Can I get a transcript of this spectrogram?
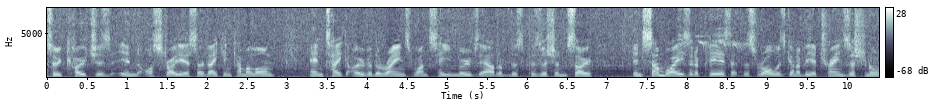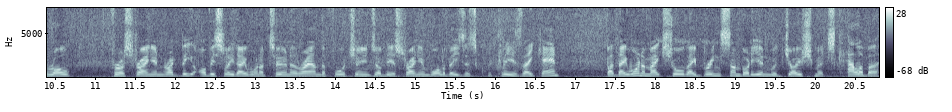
to coaches in Australia so they can come along and take over the reins once he moves out of this position. So In some ways it appears that this role is going to be a transitional role for Australian rugby. Obviously they want to turn around the fortunes of the Australian Wallabies as quickly as they can, but they want to make sure they bring somebody in with Joe Schmidt's calibre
